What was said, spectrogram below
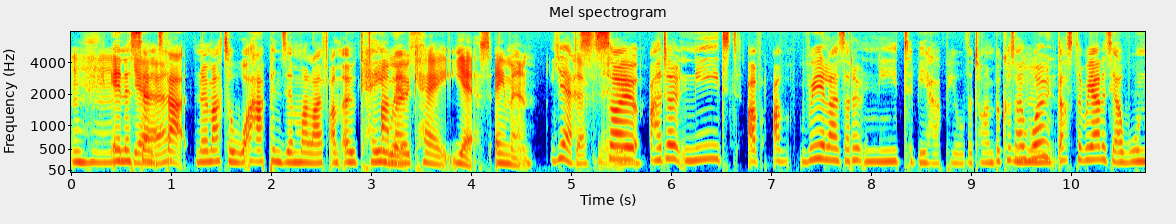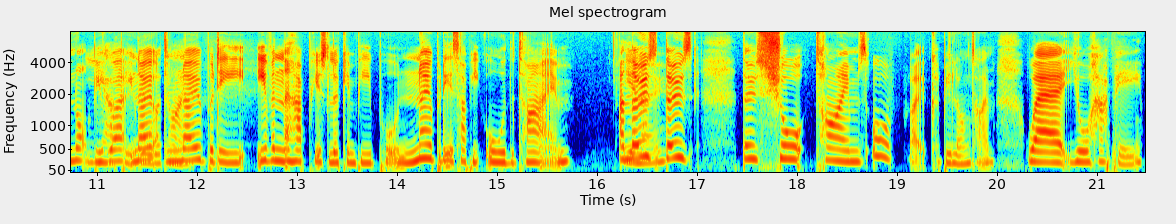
Mhm. in a Yeah. sense that no matter what happens in my life, I'm okay with I'm with." okay. Yes. Amen. Yes. So I don't need. I've I've realized I don't need to be happy all the time because I Mhm. won't. That's the reality. I will not be You happy no, all the time. Nobody, even the happiest looking people, nobody is happy all the time. and you those know. those those short times, or like it could be long time, where you're happy,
